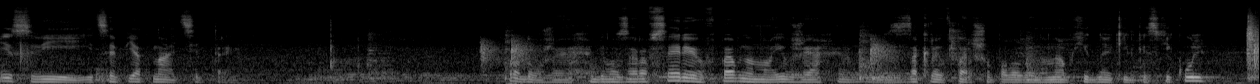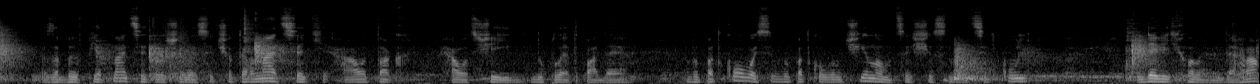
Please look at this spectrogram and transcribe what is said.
І свій, і це 15-3. Продовжує Білозеров серію, впевнено, і вже е, закрив першу половину необхідної кількості куль. Забив 15, лишилося 14, а от так, а от ще й дуплет падає випадково, випадковим чином. Це 16 куль. 9 хвилин йде гра.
